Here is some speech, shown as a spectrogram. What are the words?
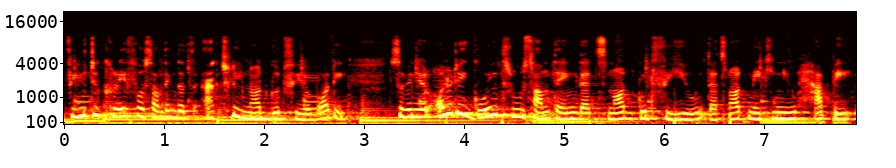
for you to crave for something that's actually not good for your body. So, when you're already going through something that's not good for you, that's not making you happy,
